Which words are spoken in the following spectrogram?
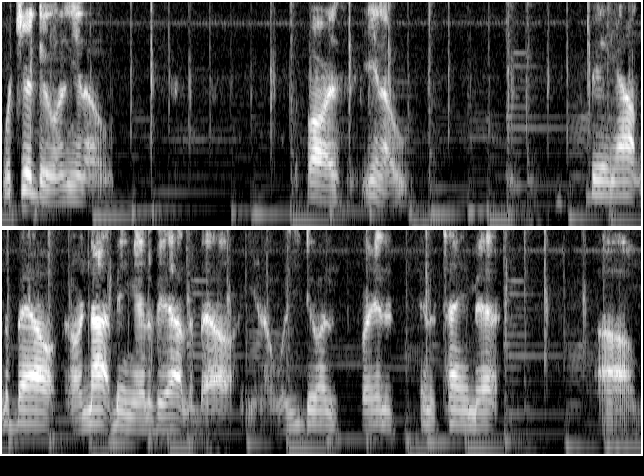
what you're doing, you know, far as, you know, being out and about or not being able to be out and about. You know, what are you doing for enter- entertainment? Um,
